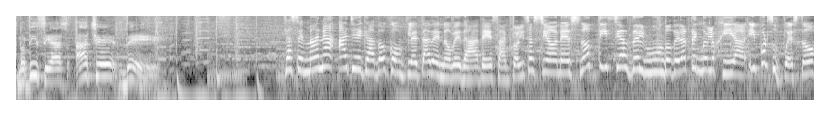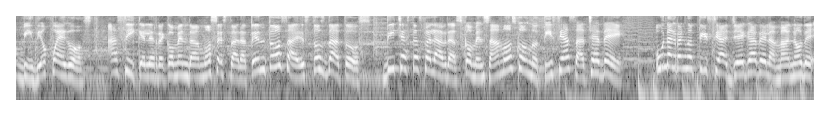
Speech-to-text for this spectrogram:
Noticias HD. La semana ha llegado completa de novedades, actualizaciones, noticias del mundo de la tecnología y por supuesto videojuegos. Así que les recomendamos estar atentos a estos datos. Dicha estas palabras, comenzamos con Noticias HD. Una gran noticia llega de la mano de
